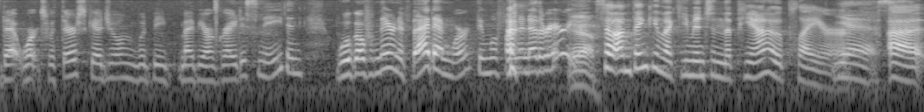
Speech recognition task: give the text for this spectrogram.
that works with their schedule and would be maybe our greatest need, and we'll go from there. And if that doesn't work, then we'll find another area. Yeah. So I'm thinking, like you mentioned, the piano player. Yes. Uh,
